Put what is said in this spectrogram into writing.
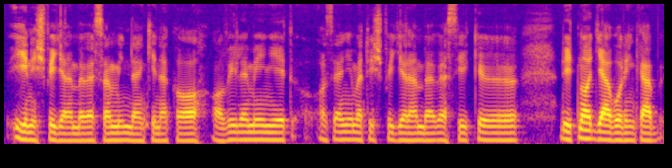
Én is figyelembe veszem mindenkinek a, a véleményét, az enyémet is figyelembe veszik, de itt nagyjából inkább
